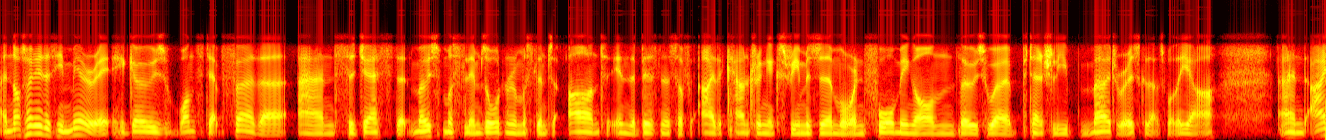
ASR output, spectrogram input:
And not only does he mirror it, he goes one step further and suggests that most Muslims, ordinary Muslims, aren't in the business of either countering extremism or informing on those who are potentially murderers, because that's what they are, and I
